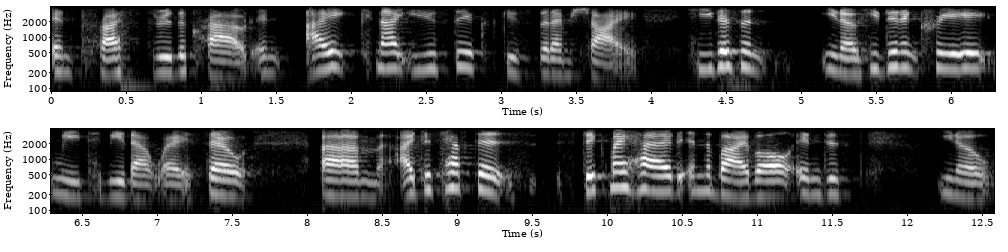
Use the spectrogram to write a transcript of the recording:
and press through the crowd. And I cannot use the excuse that I'm shy. He doesn't, you know, he didn't create me to be that way. So um, I just have to stick my head in the Bible and just, you know,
